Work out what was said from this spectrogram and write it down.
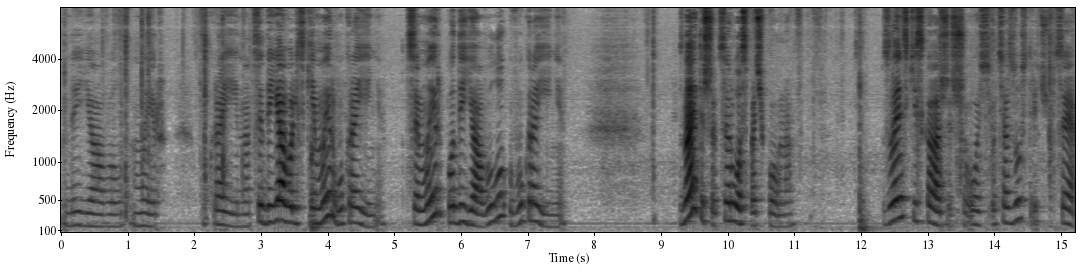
диявол, мир, Україна. Це диявольський мир в Україні. Це мир по дияволу в Україні. Знаєте що? Це розпач повна. Зеленський скаже, що ось оця зустріч це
